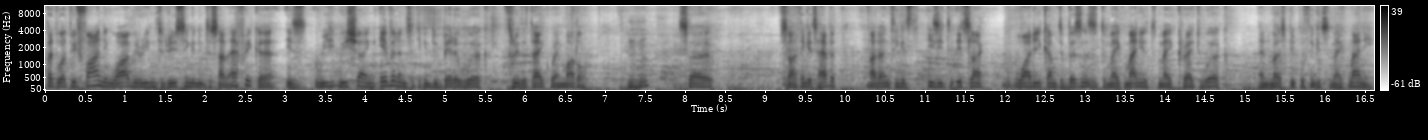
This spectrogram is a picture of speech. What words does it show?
But what we're finding while we're reintroducing it into South Africa is we, we're showing evidence that you can do better work through the takeaway model. Mm-hmm. So, so I think it's habit. I don't think it's easy to. It's like, why do you come to business? To make money to make great work? And most people think it's to make money.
